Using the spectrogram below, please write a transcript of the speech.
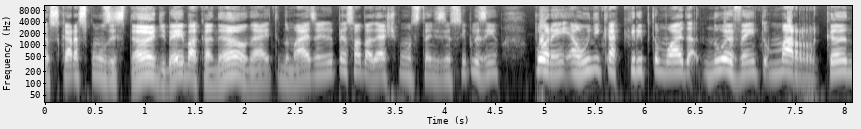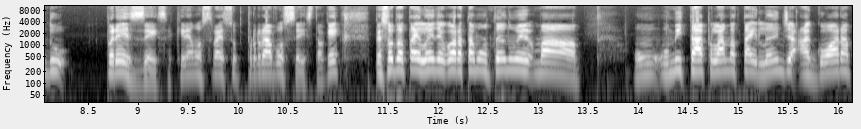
os caras com uns stand bem bacanão, né, e tudo mais, e o pessoal da Dash com um standzinho simplesinho, porém é a única criptomoeda no evento marcando presença. Queria mostrar isso para vocês, tá ok? O pessoal da Tailândia agora tá montando uma um, um meetup lá na Tailândia agora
